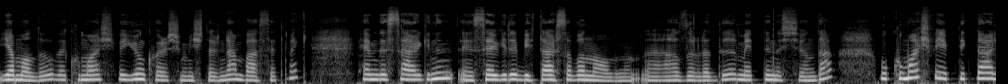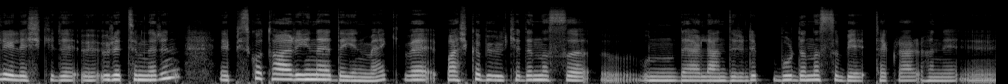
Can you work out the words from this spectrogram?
yamalı ve kumaş ve yün karışımı işlerinden bahsetmek hem de serginin e, sevgili Bihter Sabanoğlu'nun e, hazırladığı metnin ışığında. Bu kumaş ve ipliklerle ilişkili e, üretimlerin e, psikotarihine değinmek ve başka bir ülkede nasıl e, bunun değerlendirilip burada nasıl bir tekrar hani e,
